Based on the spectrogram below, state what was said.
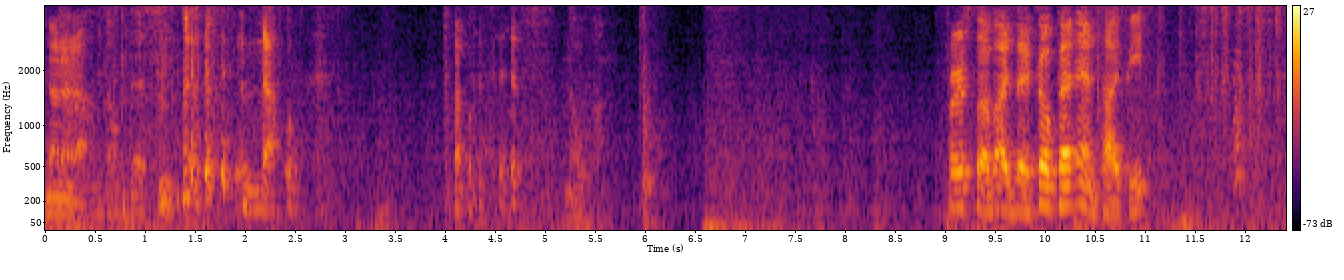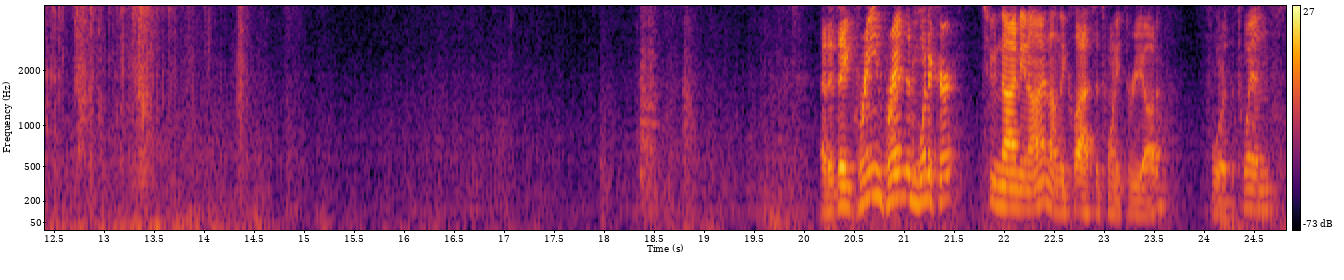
No, no, no. Don't this. no. Not with this. nope. First of Isaiah Kopet and Tai Peete. That is a green Brandon Whitaker, 299 on the class of 23 auto for the Twins.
